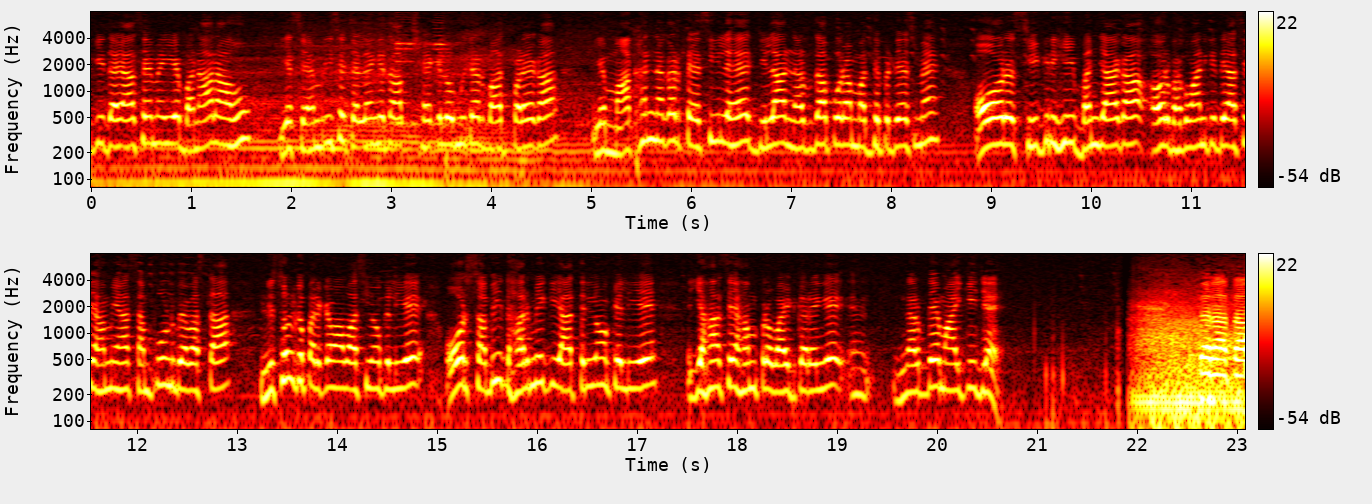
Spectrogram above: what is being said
की दया से मैं ये बना रहा हूँ। ये सेमरी से चलेंगे तो आप छः किलोमीटर बाद पड़ेगा। ये माखन नगर तहसील है, जिला नर्मदापुरा, मध्य प्रदेश में, और शीघ्र ही बन जाएगा, और भगवान की दया से हम यहाँ संपूर्ण व्यवस्था निशुल्क परिक्रमा वासियों के लिए और सभी धार्मिक यात्रियों के लिए यहाँ से हम प्रोवाइड करेंगे। नर्मदे माई की जय। तर आता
